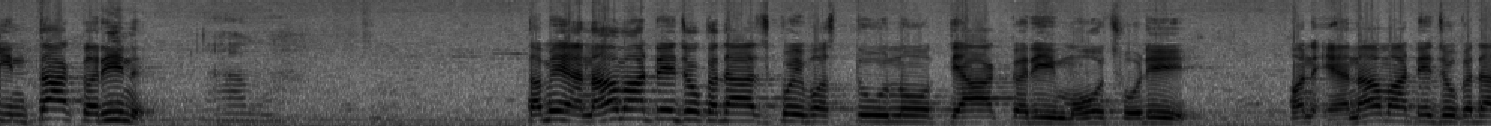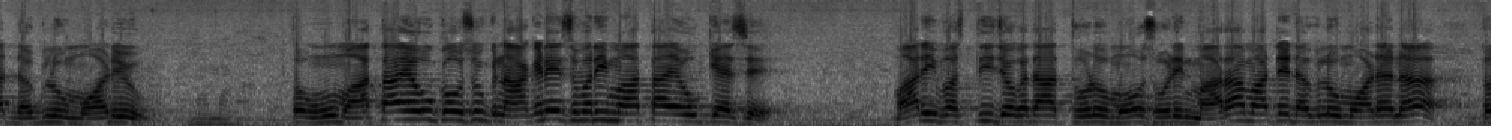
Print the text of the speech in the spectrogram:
ચિંતા કરીને તમે એના માટે જો કદાચ કોઈ વસ્તુનો ત્યાગ કરી મોં છોડી અને એના માટે જો કદાચ ડગલું મોડ્યું તો હું માતા એવું કહું છું કે નાગણેશ્વરી માતા એવું કહે છે. મારી વસ્તી જો કદાચ થોડું મોં છોડીને મારા માટે ડગલું મોડે ને તો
